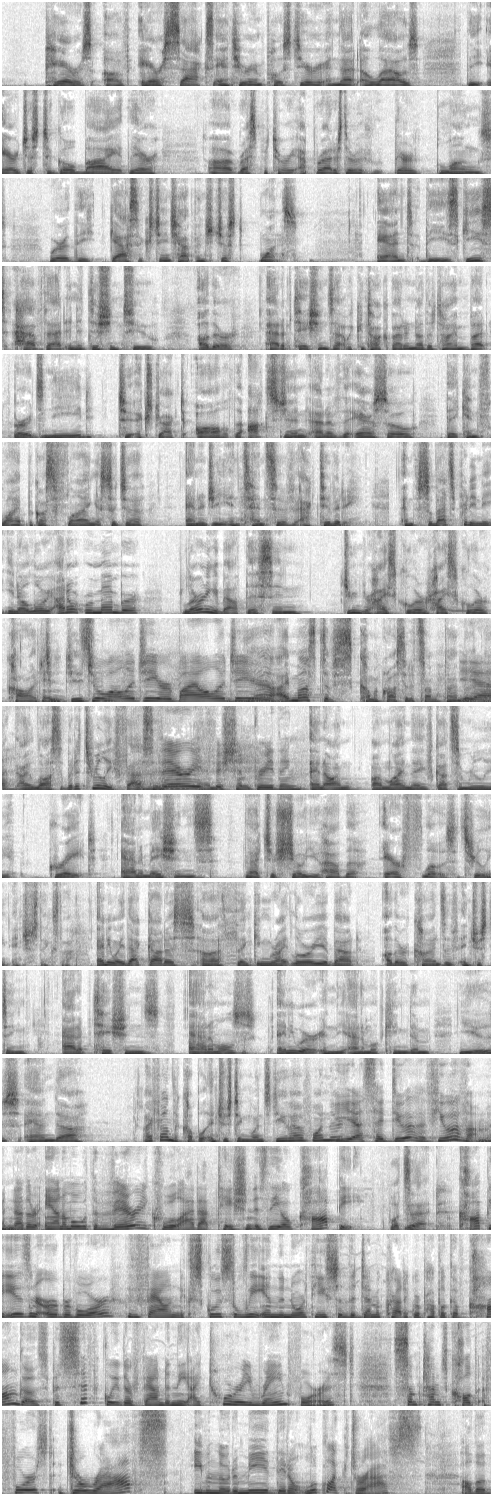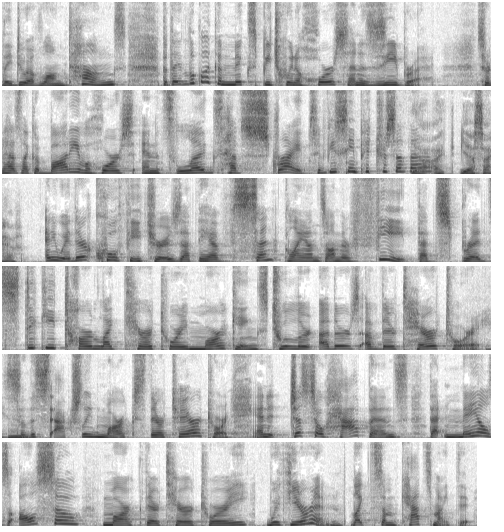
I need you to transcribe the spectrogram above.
pairs of air sacs, anterior and posterior, and that allows the air just to go by their uh, respiratory apparatus, their, their lungs, where the gas exchange happens just once. And these geese have that in addition to other adaptations that we can talk about another time. But birds need to extract all the oxygen out of the air so they can fly because flying is such a energy intensive activity. And so that's pretty neat. You know, Lori, I don't remember learning about this in junior high school or high school or college. In Did you- zoology or biology. yeah, or I must have come across it at some time, but Yeah. I, I lost it. But it's really fascinating. very and- efficient breathing. And on online, they've got some really great animations that just show you how the air flows. It's really interesting stuff. Anyway, that got us uh, thinking, right, Lori, about other kinds of interesting adaptations animals anywhere in the animal kingdom use. And uh, I found a couple interesting ones. Do you have one there? Yes, I do have a few of them. Another animal with a very cool adaptation is the okapi. What's that? Okapi is an herbivore found exclusively in the northeast of the Democratic Republic of Congo. Specifically, they're found in the Ituri rainforest, sometimes called forest giraffes, even though to me they don't look like giraffes, although they do have long tongues. But they look like a mix between a horse and a zebra. So it has like a body of a horse and its legs have stripes. Have you seen pictures of that? Yeah, I, yes, I have. Anyway, their cool feature is that they have scent glands on their feet that spread sticky tar like territory markings to alert others of their territory. So, hmm. this actually marks their territory. And it just so happens that males also mark their territory with urine, like some cats might do.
